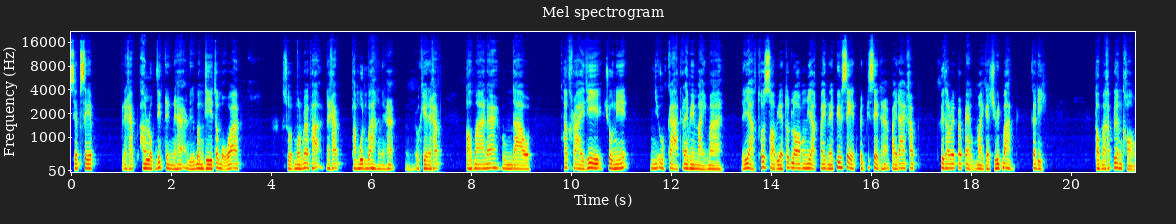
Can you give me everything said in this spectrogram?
เซฟเซฟนะครับอารมณ์นิดนึงนะฮะหรือบางทีต้องบอกว่าสวดมนต์ไหว้พระนะครับ ทำบุญบ้างนะฮะโอเคนะครับ ต่อมานะมุมดาว ถ้าใครที่ช่วงนี้มีโอกาสอะไรใหม่ๆมา หรืออยากทดสอบอยากทดลองอยากไปไหนพิเศษเป็นพิเศษนะฮะไปได้ครับ คือทำอะไรแปลกๆใหม่กับชีวิตบ้างก็ดี ต่อมาครับเรื่องของ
